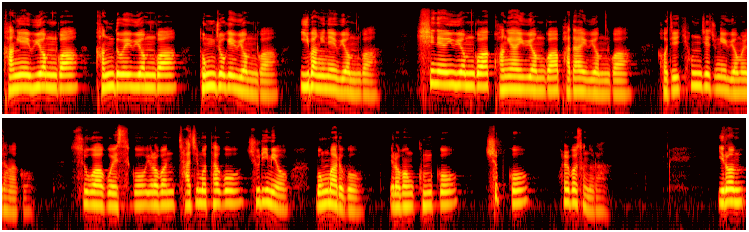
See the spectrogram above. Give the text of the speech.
강의 위험과 강도의 위험과 동족의 위험과 이방인의 위험과 신의 위험과 광야의 위험과 바다의 위험과 거짓 형제 중의 위험을 당하고 수고하고 애쓰고 여러 번 자지 못하고 줄이며 목마르고 여러 번 굶고 춥고 헐벗었노라. 이런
